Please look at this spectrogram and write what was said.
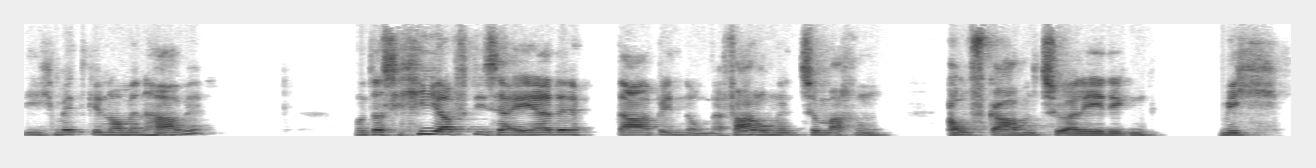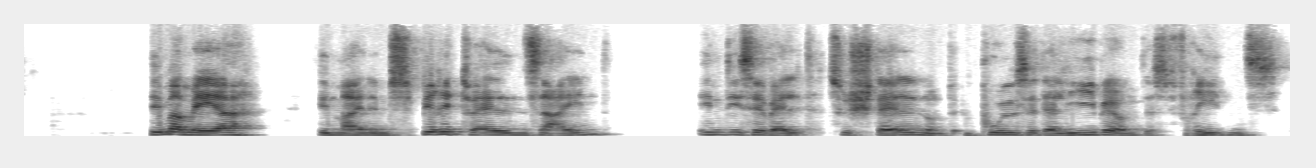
die ich mitgenommen habe und dass ich hier auf dieser Erde da bin, um Erfahrungen zu machen, Aufgaben zu erledigen, mich immer mehr in meinem spirituellen Sein in diese Welt zu stellen und Impulse der Liebe und des Friedens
